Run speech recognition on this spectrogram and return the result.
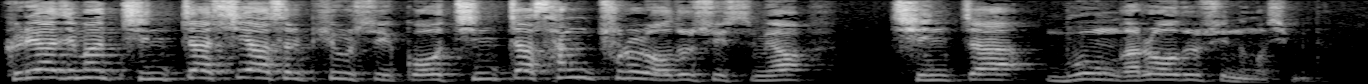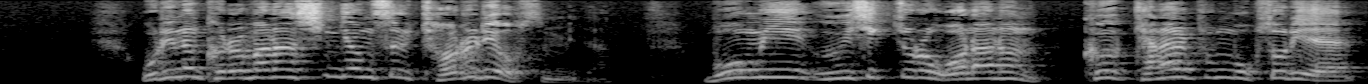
그래야지만 진짜 씨앗을 피울 수 있고 진짜 상추를 얻을 수 있으며 진짜 무언가를 얻을 수 있는 것입니다. 우리는 그럴 만한 신경 쓸 겨를이 없습니다. 몸이 의식주를 원하는 그 개날픈 목소리에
